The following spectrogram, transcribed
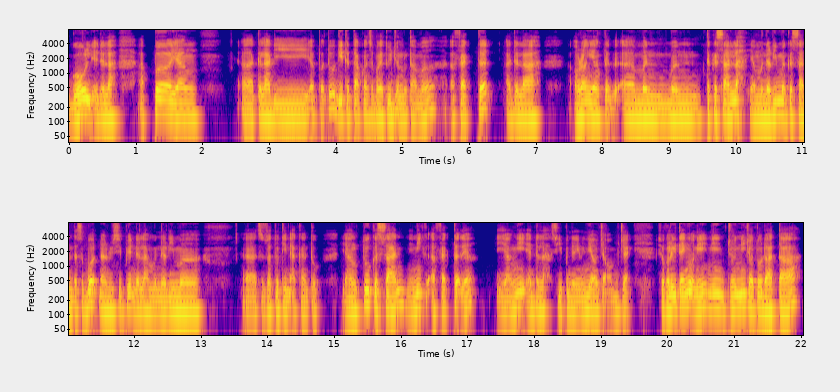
goal adalah apa yang uh, telah di apa tu ditetapkan sebagai tujuan utama. Affected adalah orang yang ter, uh, men, men, terkesan lah, yang menerima kesan tersebut dan recipient adalah menerima uh, sesuatu tindakan tu. Yang tu kesan, ini affected ya. Yang ni adalah si penerima ni macam objek. So kalau kita tengok ni, ni, ni contoh data.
